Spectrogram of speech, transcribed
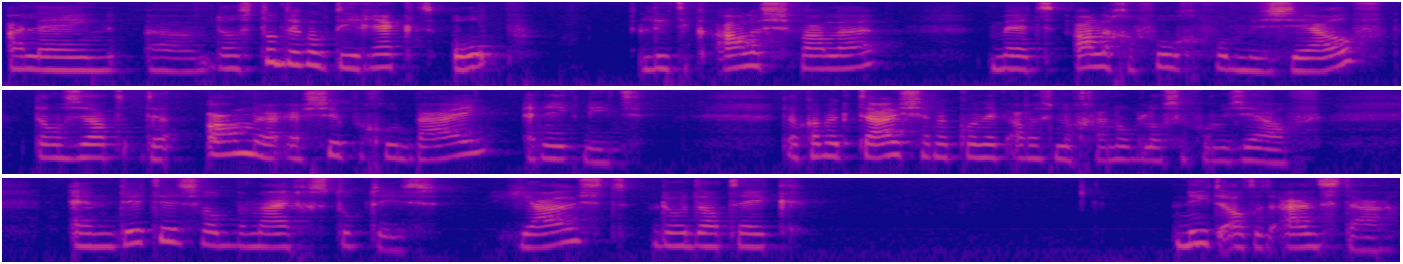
Alleen um, dan stond ik ook direct op. Liet ik alles vallen. Met alle gevolgen voor mezelf dan zat de ander er supergoed bij en ik niet. Dan kwam ik thuis en dan kon ik alles nog gaan oplossen voor mezelf. En dit is wat bij mij gestopt is. Juist doordat ik niet altijd aansta.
